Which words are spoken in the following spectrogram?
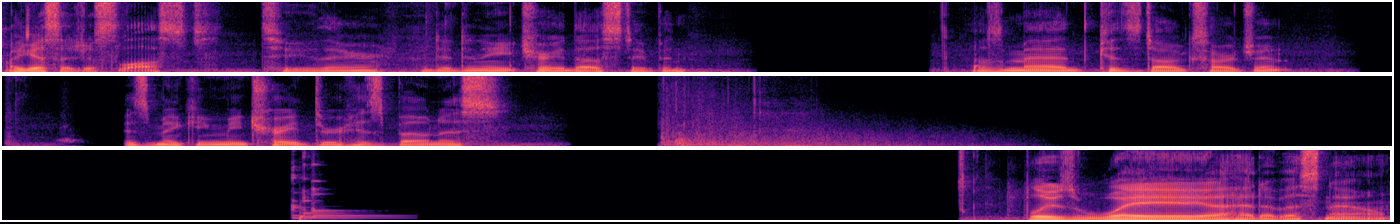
I guess I just lost two there. I did an 8 trade. That was stupid. I was mad because Dog Sergeant is making me trade through his bonus. Blue's way ahead of us now.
